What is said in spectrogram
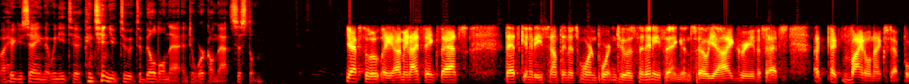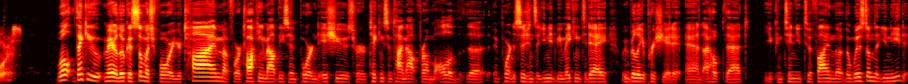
I hear you saying that we need to continue to to build on that and to work on that system. Yeah, absolutely. I mean, I think that's that's going to be something that's more important to us than anything. And so, yeah, I agree that that's a, a vital next step for us. Well, thank you, Mayor Lucas, so much for your time, for talking about these important issues, for taking some time out from all of the important decisions that you need to be making today. We really appreciate it. And I hope that you continue to find the, the wisdom that you need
